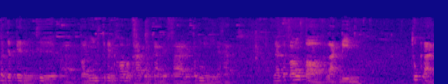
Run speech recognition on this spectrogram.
มันจะเป็นคืออตอนนี้จะเป็นข้อบังคับของการไฟฟ้าเลยต้องมีนะครับ แล้วก็ต้องต่อหลักดินทุกหลัง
